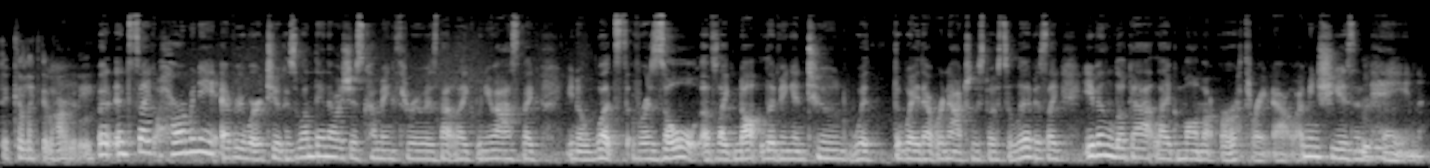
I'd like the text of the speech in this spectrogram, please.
the collective harmony But it's like harmony everywhere too. Because one thing that was just coming through is that like when you ask like you know what's the result of like not living in tune with the way that we're naturally supposed to live is like even look at like Mama Earth right now. I mean she is in pain,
